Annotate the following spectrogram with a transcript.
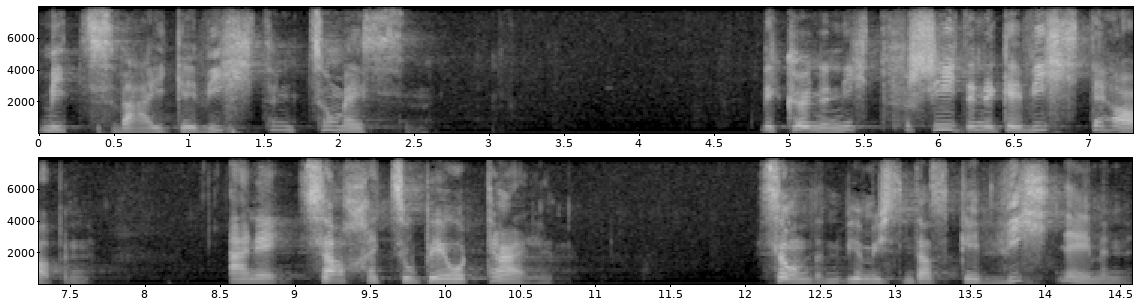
mit zwei Gewichten zu messen. Wir können nicht verschiedene Gewichte haben, eine Sache zu beurteilen, sondern wir müssen das Gewicht nehmen,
